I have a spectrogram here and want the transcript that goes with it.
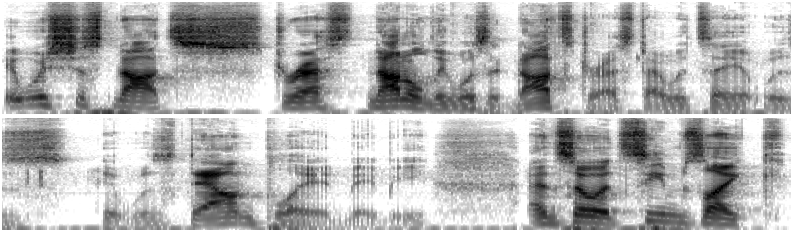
It was just not stressed. Not only was it not stressed, I would say it was it was downplayed maybe. And so it seems like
